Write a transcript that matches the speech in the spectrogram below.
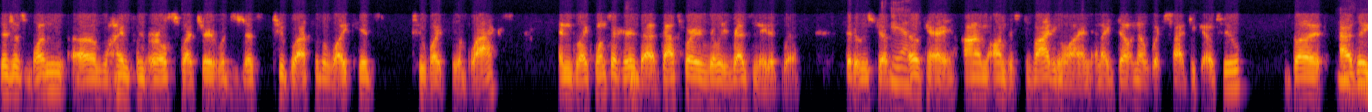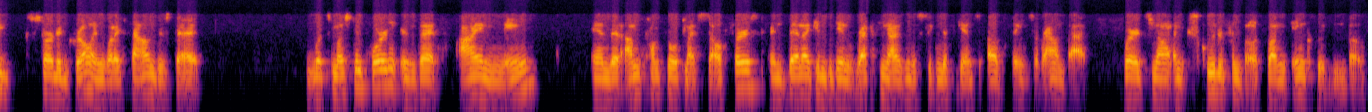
There's just one uh, line from Earl Sweatshirt, which is just too black for the white kids, too white for the blacks. And like once I heard that, that's where I really resonated with that it was just yeah. okay, I'm on this dividing line and I don't know which side to go to. But mm-hmm. as I started growing, what I found is that what's most important is that I'm me and that I'm comfortable with myself first, and then I can begin recognizing the significance of things around that, where it's not I'm excluded from both, but I'm included in both.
